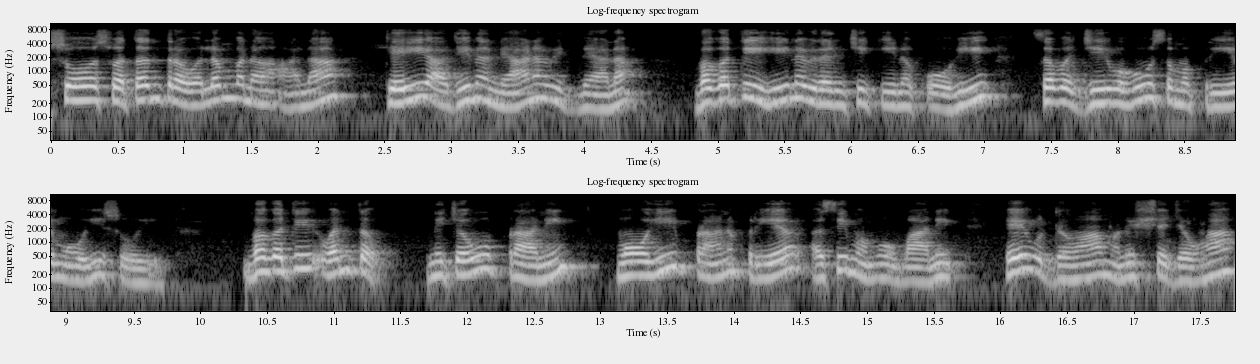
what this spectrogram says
सो स्वतंत्र अवलंबन आना तेही अधीन ज्ञान विज्ञान. भगती हीन विरंची कीन कोही सब जीवहू समप्रिय मोही सोयी भगतीवंत निचवू प्राणी मोही प्राणप्रिय असी ममो माने. हे उद्धवा मनुष्य जेव्हा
